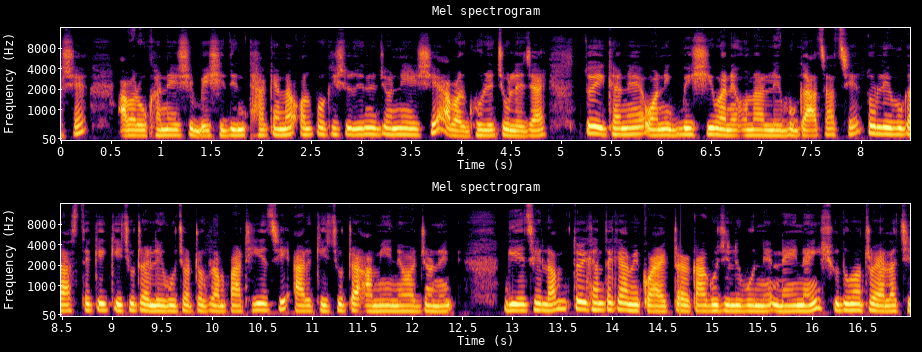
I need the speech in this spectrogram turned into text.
আসে, আবার ওখানে এসে বেশি দিন থাকে না। অল্প কিছুদিনের জন্য এসে আবার ঘুরে চলে যায়। তো এখানে অনেক বেশি মানে ওনার লেবু গাছ আছে। তো লেবু গাছ থেকে কিছুটা লেবু চট্টগ্রাম পাঠিয়েছি, আর কিছুটা আমি নেওয়ার জন্য গিয়েছিলাম। তো এখান থেকে আমি কয়েকটা কাগজি লেবু নেই নাই, শুধুমাত্র এলাচি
